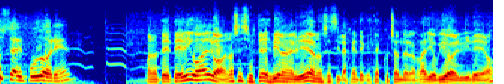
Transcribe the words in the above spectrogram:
cosa el pudor, ¿eh? Bueno, te, te digo algo, no sé si ustedes vieron el video, no sé si la gente que está escuchando la radio vio el video.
